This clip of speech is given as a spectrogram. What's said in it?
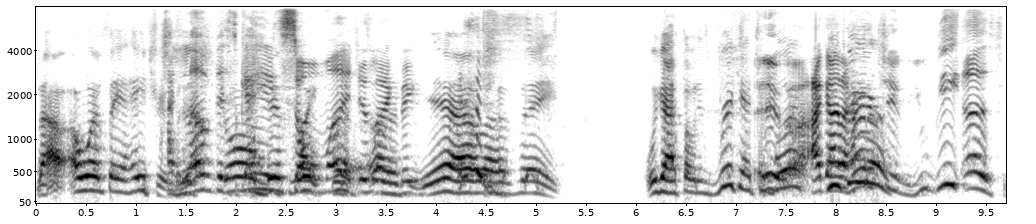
Now, I wouldn't say hatred. I love this game so much. It's like they- yeah, I was about to say, we gotta throw this brick at you, boy. I gotta beat hurt us. you. You beat us.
